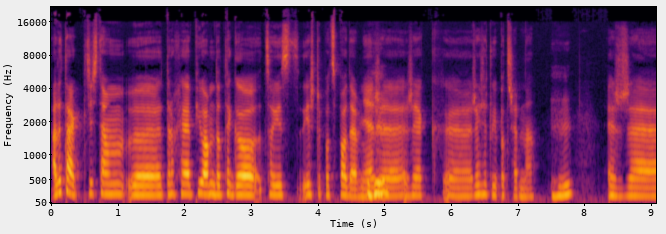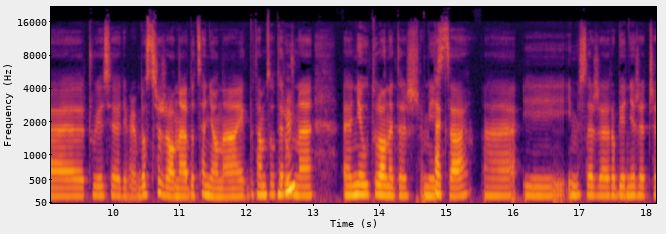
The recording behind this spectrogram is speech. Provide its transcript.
ale tak, gdzieś tam y, trochę piłam do tego, co jest jeszcze pod spodem, nie? Mhm. Że, że jak, y, że ja się czuję potrzebna. Mhm że czuję się, nie wiem, dostrzeżona, doceniona, jakby tam są te mhm. różne nieutulone też miejsca tak. E, I, i myślę, że robienie rzeczy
